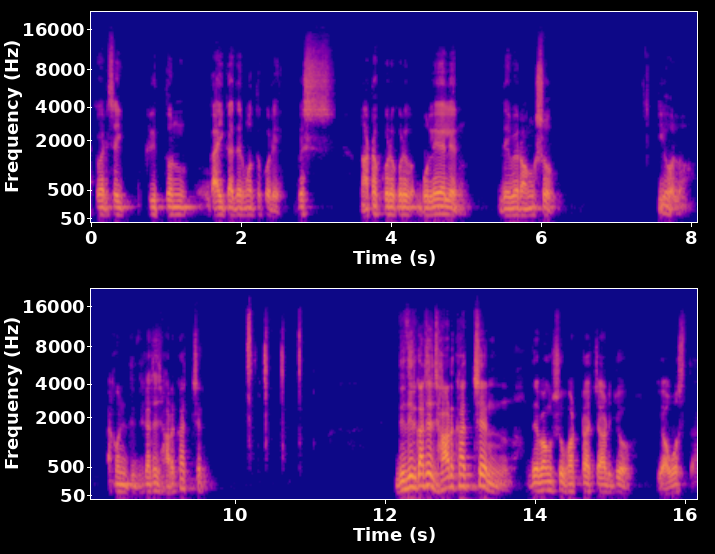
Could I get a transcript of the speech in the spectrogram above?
একেবারে সেই কীর্তন গায়িকাদের মতো করে, বেশ নাটক করে করে বলে এলেন, দেবের অংশ, কি হলো? এখন দিদির কাছে ঝাড় খাচ্ছেন? দিদির কাছে ঝাড় খাচ্ছেন, দেবাংশু ভট্টাচার্য, কি অবস্থা?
